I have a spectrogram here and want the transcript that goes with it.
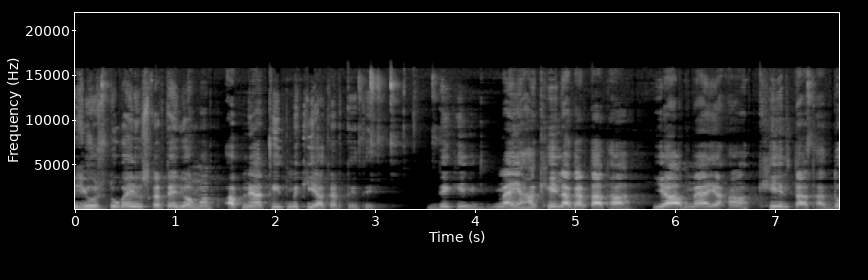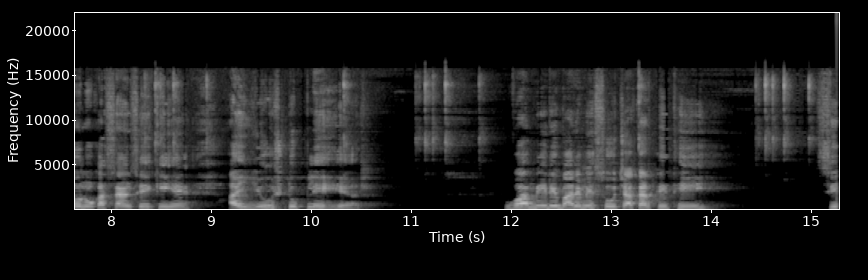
यूज़ टू का यूज़ करते हैं, जो हम अपने अतीत में किया करते थे। देखिए, मैं यहाँ खेला करता था या मैं यहाँ खेलता था, दोनों का सेंस एक ही है। I use to play here वह मेरे बारे में सोचा करती थी she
